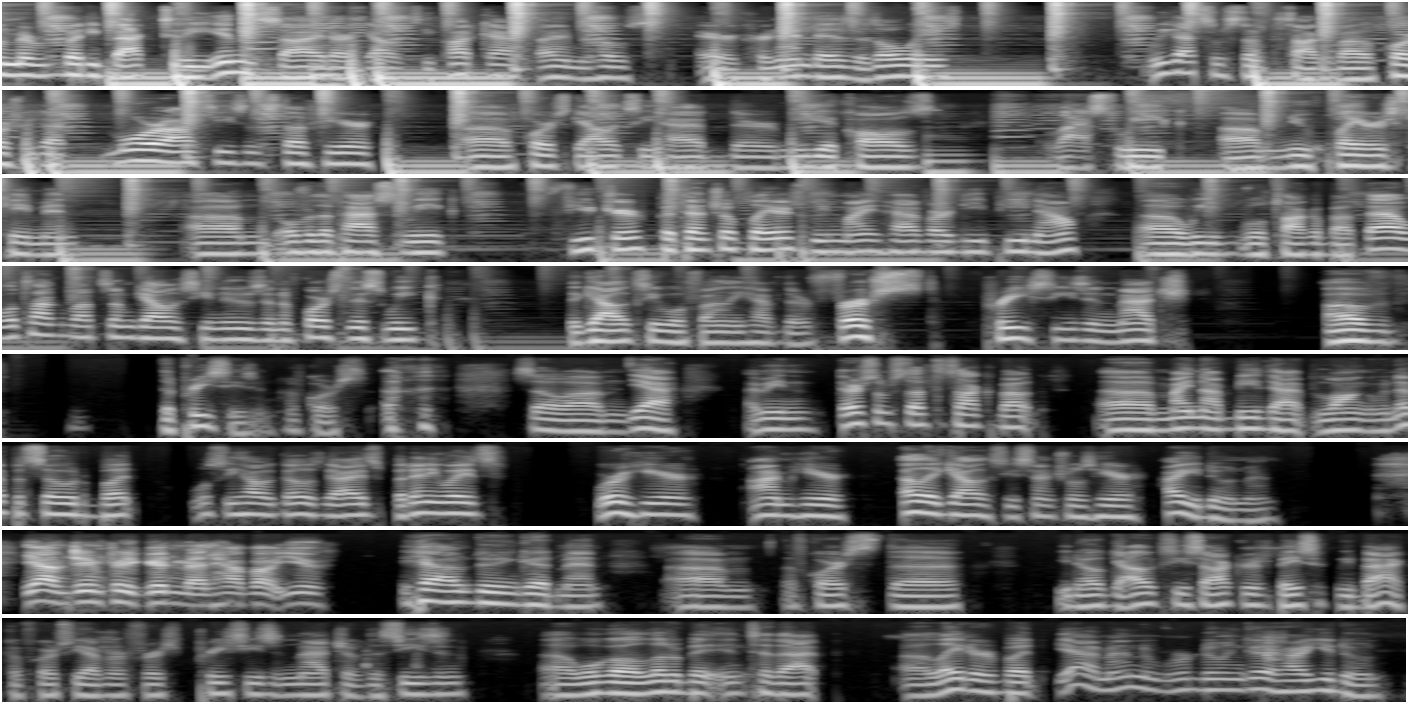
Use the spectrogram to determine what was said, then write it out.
Welcome everybody back to the Inside Our Galaxy podcast. I am your host Eric Hernandez. As always, we got some stuff to talk about. Of course, we got more off-season stuff here. Uh, of course, Galaxy had their media calls last week. Um, new players came in um, over the past week. Future potential players, we might have our DP now. Uh, we will talk about that. We'll talk about some Galaxy news, and of course, this week the Galaxy will finally have their first preseason match of the preseason, of course. so um yeah, I mean, there's some stuff to talk about. Uh might not be that long of an episode, but we'll see how it goes, guys. But anyways, we're here. I'm here. LA Galaxy Central's here. How you doing, man? Yeah, I'm doing pretty good, man. How about you? Yeah, I'm doing good, man. Um, of course, the you know, Galaxy soccer is basically back. Of course, we have our first preseason match of the season. Uh, we'll go a little bit into that uh, later, but yeah, man, we're doing good. How are you doing?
